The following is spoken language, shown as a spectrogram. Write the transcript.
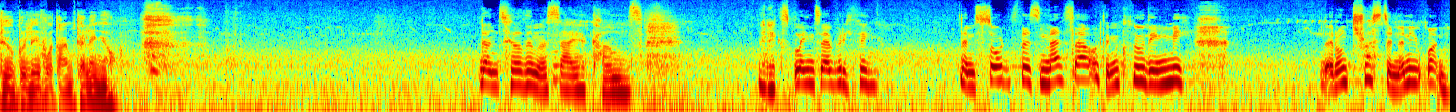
Do you believe what I'm telling you? Until the Messiah comes and explains everything and sorts this mess out, including me. I don't trust in anyone.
